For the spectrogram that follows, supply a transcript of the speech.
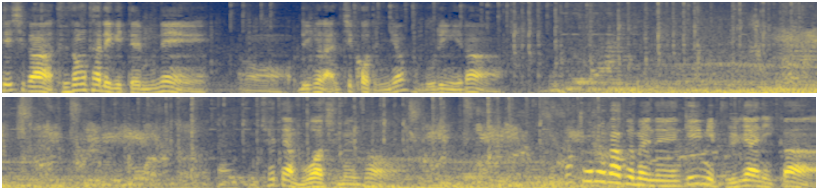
3시가 드성탈이기 때문에 어, 링을 안 찍거든요. 노링이라. 자, 좀 최대한 모아주면서 포토를 박으면은 게임이 불리하니까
